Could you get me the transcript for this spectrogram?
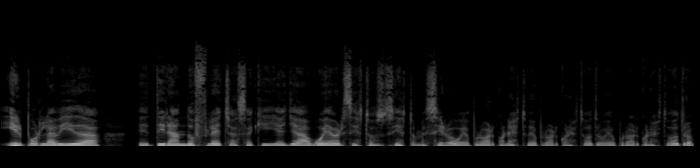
ir por la vida eh, tirando flechas aquí y allá, voy a ver si esto, si esto me sirve, voy a probar con esto, voy a probar con esto otro, voy a probar con esto otro,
